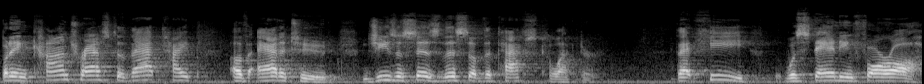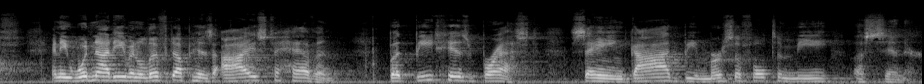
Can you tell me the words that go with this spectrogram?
But in contrast to that type of attitude, Jesus says this of the tax collector that he was standing far off and he would not even lift up his eyes to heaven but beat his breast, saying, God, be merciful to me, a sinner.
